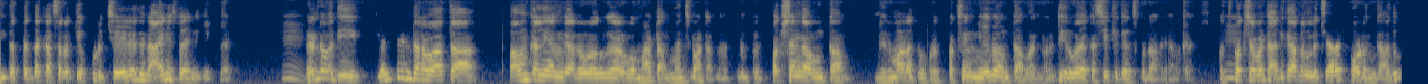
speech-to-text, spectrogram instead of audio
ఇంత పెద్ద కసరత్తు ఎప్పుడు చేయలేదని ఆయన స్వయంగా చెప్పారు. రెండవది గెలిచిన తర్వాత పవన్ కళ్యాణ్ గారు గారు ఒక మాట మంచి మాట అన్నారు. ప్రతిపక్షంగా ఉంటాం. నిర్మాణాత్మక ప్రతిపక్షంగా మేమే ఉంటాం అంటే ఇరవై ఒక్క సీట్లు గెలుచుకున్నారు కనుక. ప్రతిపక్షం అంటే అధికారంలో చేరకపోవడం కాదు.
